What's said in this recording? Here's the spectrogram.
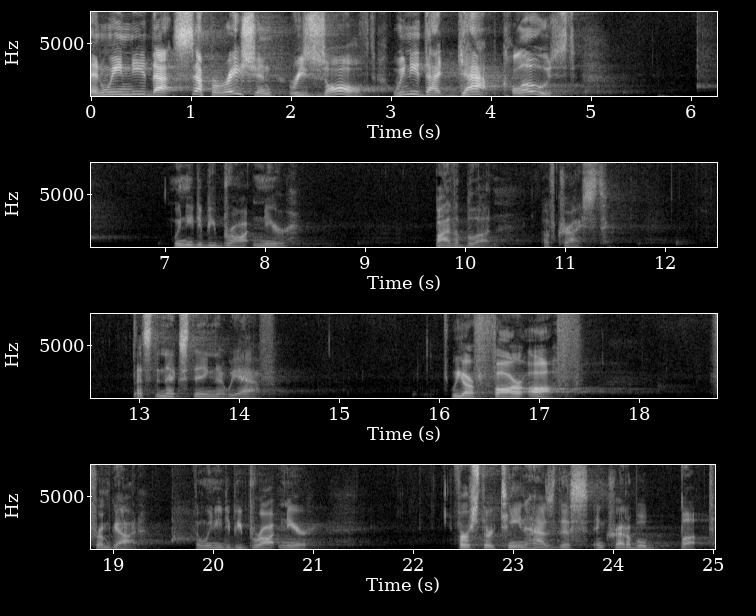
And we need that separation resolved. We need that gap closed. We need to be brought near by the blood of Christ. That's the next thing that we have. We are far off from God, and we need to be brought near. Verse 13 has this incredible but.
